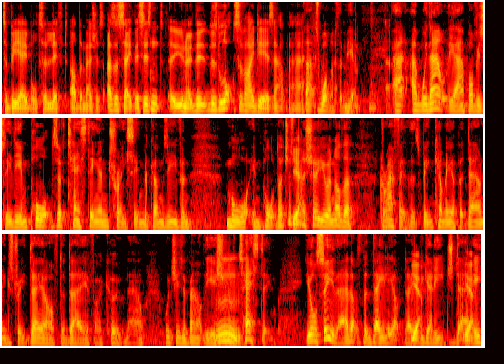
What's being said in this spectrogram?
to be able to lift other measures. As I say, this isn't uh, you know there, there's lots of ideas out there. That's one of them, yeah. Uh, and without the app, obviously, the importance of testing and tracing becomes even more important. I just Yeah. want to show you another graphic that's been coming up at Downing Street day after day, if I could now, which is about the issue of testing. You'll see there, that's the daily update Mm. Yeah. we get each day.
